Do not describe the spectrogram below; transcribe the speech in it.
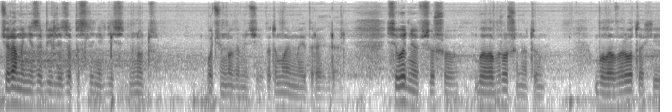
Вчера мы не забили за последних 10 минут очень много мячей, потому мы и проиграли. Сегодня все, что было брошено, то было в воротах, и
